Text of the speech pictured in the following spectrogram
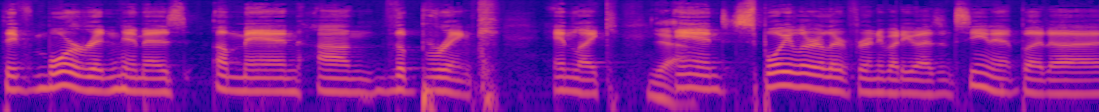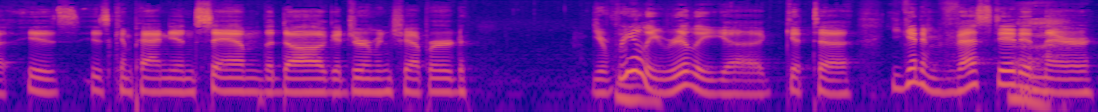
they've more written him as a man on the brink and like Yeah. and spoiler alert for anybody who hasn't seen it, but uh, his his companion Sam the dog, a German Shepherd. You really, really uh, get to you get invested in their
